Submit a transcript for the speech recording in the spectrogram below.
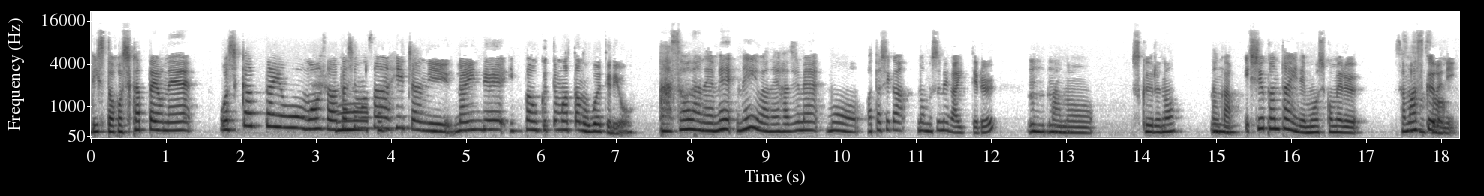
リスト欲しかったよね。惜しかったよ。もうさ、私もさ、ひーちゃんに LINE でいっぱい送ってもらったの覚えてるよ。あ、そうだね。メ、メイはね、はじめ、もう、私が、の娘が行ってる、うんうん。あの、スクールの、なんかうん、一週間単位で申し込める、サマースクールに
